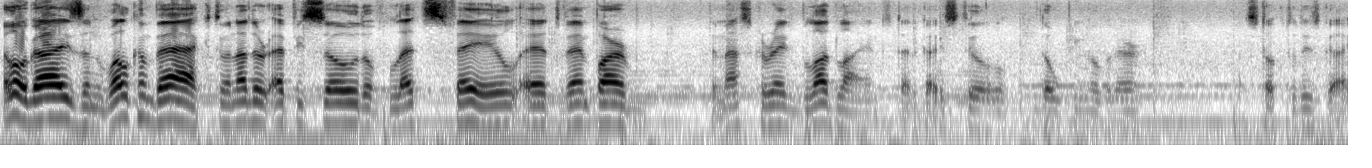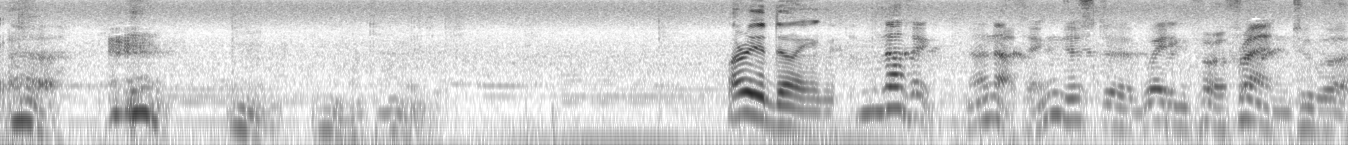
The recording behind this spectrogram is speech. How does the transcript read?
Hello guys and welcome back to another episode of Let's Fail at Vampire the Masquerade Bloodlines. That guy is still doping over there. Let's talk to this guy. What are you doing? Nothing. No, nothing. Just uh, waiting for a friend to uh,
